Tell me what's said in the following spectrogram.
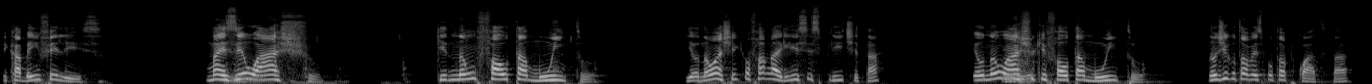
ficar bem feliz. Mas eu Hum. acho que não falta muito. E eu não achei que eu falaria esse split, tá? Eu não Uhum. acho que falta muito. Não digo talvez pro top 4, tá?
